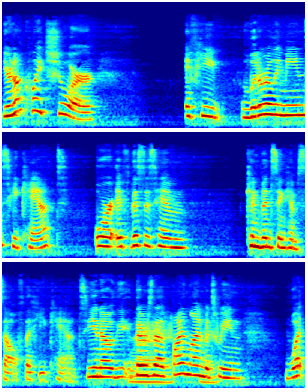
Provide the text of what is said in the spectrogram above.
you're not quite sure if he literally means he can't or if this is him convincing himself that he can't. You know, the, there's that fine line right. between what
